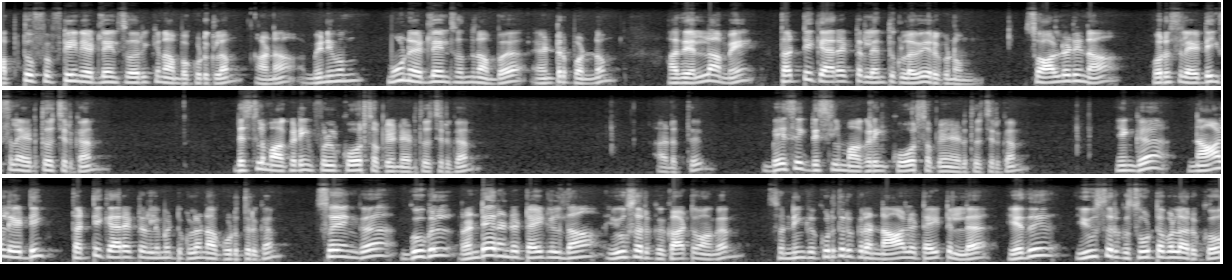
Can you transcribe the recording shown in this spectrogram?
அப் டு ஃபிஃப்டீன் ஹெட்லைன்ஸ் வரைக்கும் நம்ம கொடுக்கலாம். ஆனால் மினிமம் மூணு ஹெட்லைன்ஸ் வந்து நம்ம என்டர் பண்ணணும். அது எல்லாமே தேர்ட்டி கேரக்டர் லென்த்துக்குள்ளவே இருக்கணும். ஸோ ஆல்ரெடி நான் ஒரு சில ஹெட்டிங்ஸ்லாம் எடுத்து வச்சுருக்கேன். டிஜிட்டல் மார்க்கெட்டிங் ஃபுல் கோர்ஸ் அப்படின்னு எடுத்து வச்சுருக்கேன். அடுத்து பேசிக் டிஜிட்டல் மார்க்கெட்டிங் கோர்ஸ் அப்படின்னு எடுத்து வச்சுருக்கேன். இங்கே நாலு ஹெட்டிங் தேர்ட்டி கேரக்டர் லிமிட்டுக்குள்ளே நான் கொடுத்துருக்கேன். ஸோ இங்கே கூகுள் ரெண்டே ரெண்டு டைட்டில் தான் யூசருக்கு காட்டுவாங்க. ஸோ நீங்கள் கொடுத்துருக்குற நாலு டைட்டிலில் எது யூசருக்கு சூட்டபுளாக இருக்கோ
